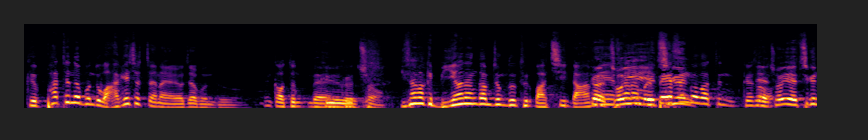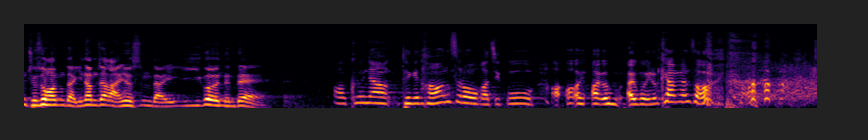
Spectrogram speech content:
그 파트너분도 와 계셨잖아요, 여자분도. 그러니까 어떤 네, 그 그렇죠. 이상하게 미안한 감정도 들, 마치 남의 그러니까 저희 사람을 뺏은 예측은- 것 같은 그래서 네, 저희 예측은 죄송합니다. 이 남자가 아니었습니다. 이, 이거였는데 아, 그냥 되게 당황스러워가지고, 아, 아, 아이고, 아이고, 이렇게 하면서.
